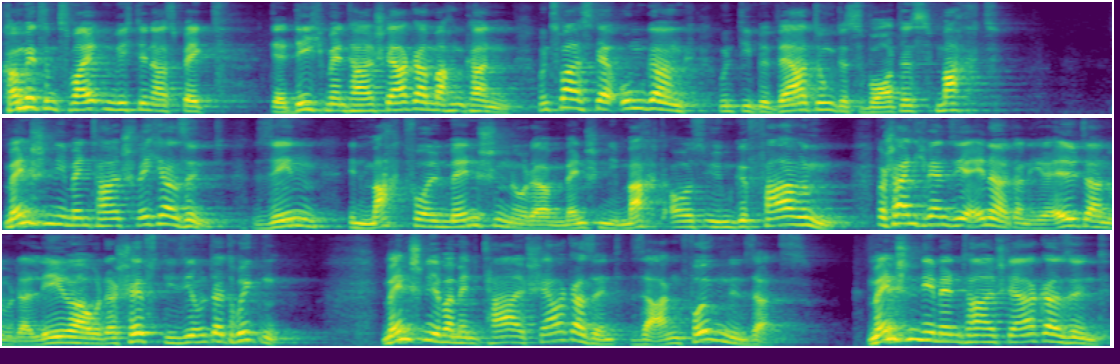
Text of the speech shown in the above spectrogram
Kommen wir zum zweiten wichtigen Aspekt, der dich mental stärker machen kann. Und zwar ist der Umgang und die Bewertung des Wortes Macht. Menschen, die mental schwächer sind, sehen in machtvollen Menschen oder Menschen, die Macht ausüben, Gefahren. Wahrscheinlich werden sie erinnert an ihre Eltern oder Lehrer oder Chefs, die sie unterdrücken. Menschen, die aber mental stärker sind, sagen folgenden Satz. Menschen, die mental stärker sind,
